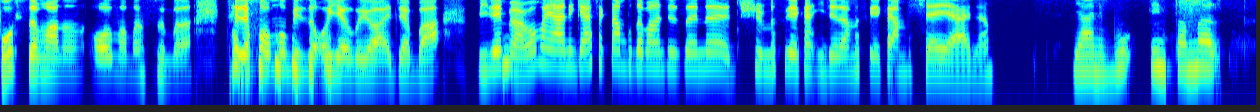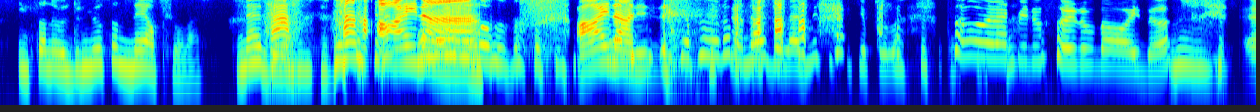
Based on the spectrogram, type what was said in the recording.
boş zamanının olmaması mı? Telefon mu bizi oyalıyor acaba? Bilemiyorum ama yani gerçekten bu da bence üzerine düşünülmesi gereken, incelenmesi gereken bir şey yani. Yani bu insanlar insan öldürmüyorsa ne yapıyorlar? Neredeler? Ha, ha, aynen. Aynen. pislik yapıyorlar ama neredeler? Ne pislik yapıyorlar? Tam olarak benim sorum da oydu. Ee,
